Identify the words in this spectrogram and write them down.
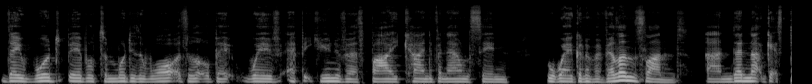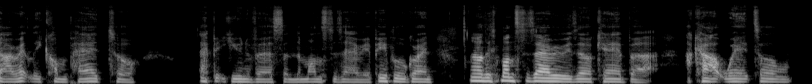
they would be able to muddy the waters a little bit with epic universe by kind of announcing well we're going to have a villains land and then that gets directly compared to Epic Universe and the Monsters area. People are going, oh, this Monsters area is okay, but I can't wait till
